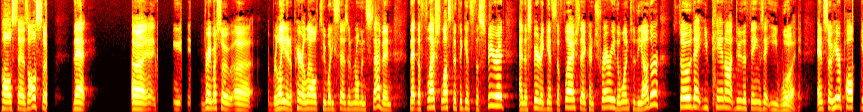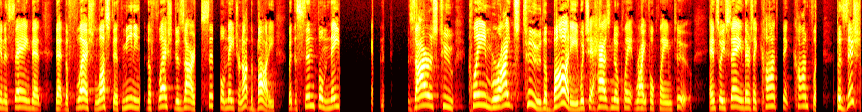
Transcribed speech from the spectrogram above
Paul says also that, uh, very much so uh, related, a parallel to what he says in Romans 7, that the flesh lusteth against the spirit, and the spirit against the flesh. They are contrary the one to the other, so that you cannot do the things that ye would. And so here Paul again is saying that, that the flesh lusteth, meaning the flesh desires the sinful nature, not the body, but the sinful nature desires to claim rights to the body which it has no claim, rightful claim to. And so he's saying there's a constant conflict. Positionally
